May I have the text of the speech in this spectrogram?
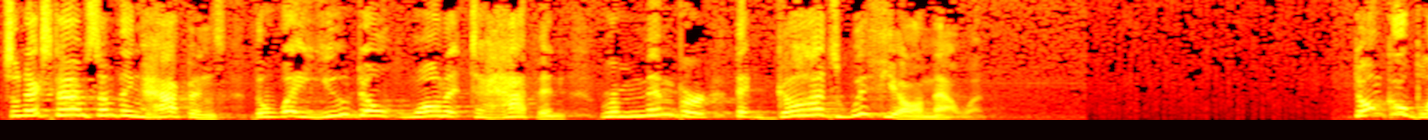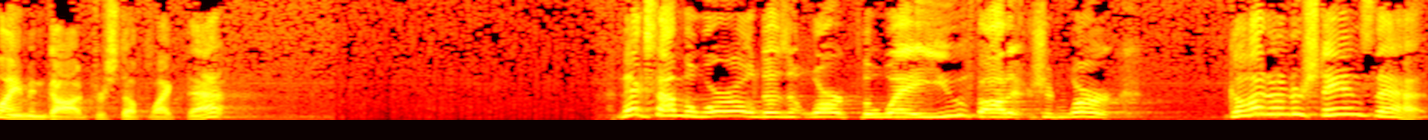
So, next time something happens the way you don't want it to happen, remember that God's with you on that one. Don't go blaming God for stuff like that. Next time the world doesn't work the way you thought it should work, God understands that.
